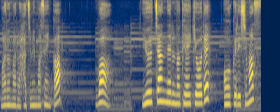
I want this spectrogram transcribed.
まるまる始めませんか？は、ゆうチャンネルの提供でお送りします。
